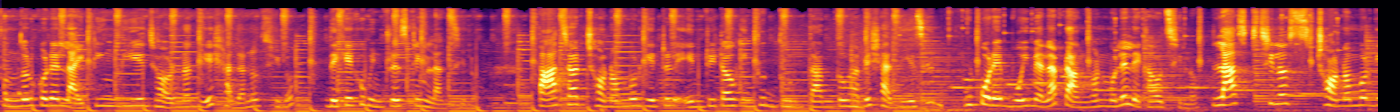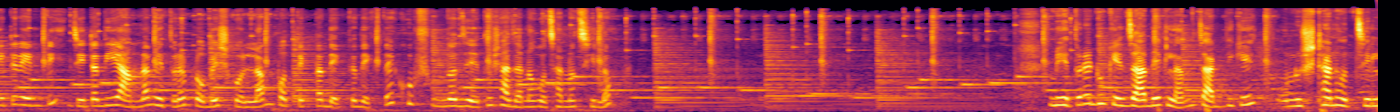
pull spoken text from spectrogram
সুন্দর করে লাইটিং দিয়ে, ঝর্ণা দিয়ে সাজানো ছিল। দেখে খুব ইন্টারেস্টিং লাগছিল। পাঁচ আর ছ নম্বর গেটের এন্ট্রিটাও কিন্তু দুর্দান্তভাবে সাজিয়েছে। উপরে বইমেলা প্রাঙ্গণ বলে লেখাও ছিল। লাস্ট ছিল ছ নম্বর গেটের এন্ট্রি যেটা দিয়ে আমরা ভেতরে প্রবেশ করলাম। প্রত্যেকটা দেখতে দেখতে খুব সুন্দর যেহেতু সাজানো গোছানো ছিল। ভেতরে ঢুকে যা দেখলাম, চারদিকে অনুষ্ঠান হচ্ছিল।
